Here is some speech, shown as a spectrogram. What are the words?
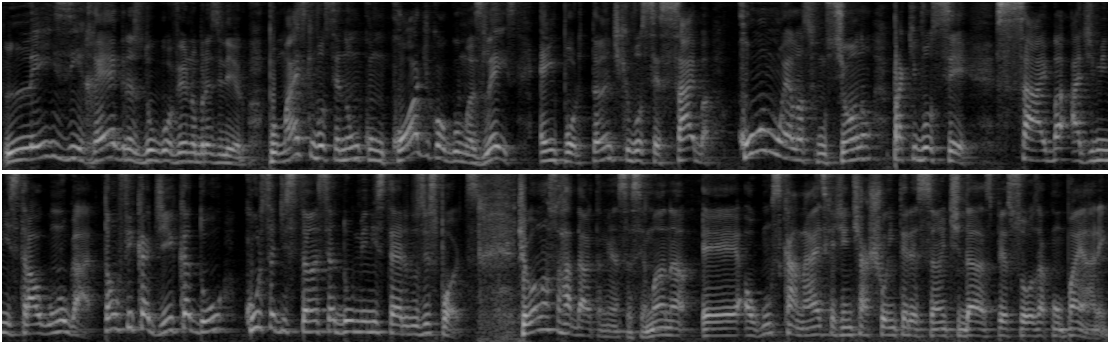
leis e regras do governo brasileiro. Por mais que você não concorde com algumas leis, é importante que você saiba como elas funcionam para que você saiba administrar algum lugar. Então fica a dica do curso à distância do Ministério dos Esportes. Chegou no nosso radar também essa semana é, alguns canais que a gente achou interessante das pessoas acompanharem.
